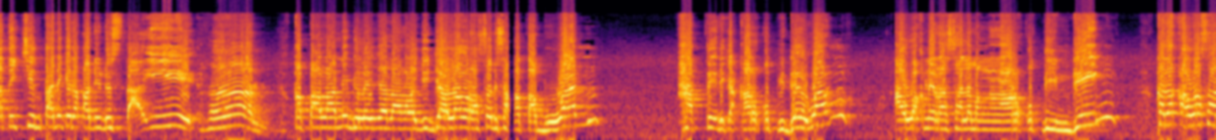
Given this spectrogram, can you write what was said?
hati cinta nih kada kada dustai Han, kepala nih bilanya nang lagi galau rasa disakat tabuan. Hati di kakarukut bidewang. Awak nih rasanya mengarukut dinding. Karena kawasan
